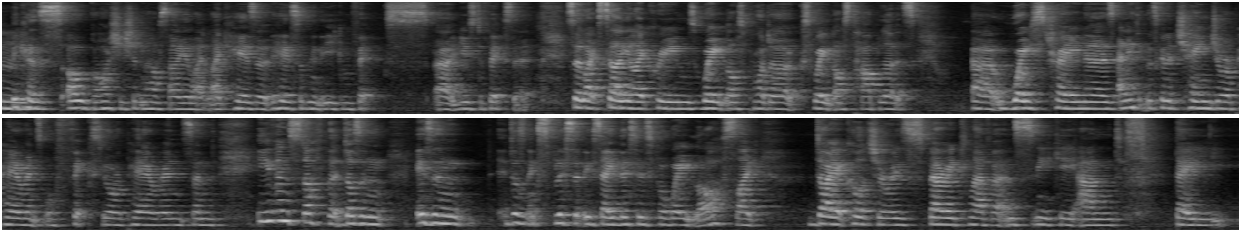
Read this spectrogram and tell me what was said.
Mm. because oh gosh you shouldn't have cellulite like here's a here's something that you can fix uh, use to fix it so like cellulite creams weight loss products weight loss tablets uh, waist trainers, anything that's going to change your appearance or fix your appearance, and even stuff that doesn't isn't doesn't explicitly say this is for weight loss. Like diet culture is very clever and sneaky, and they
